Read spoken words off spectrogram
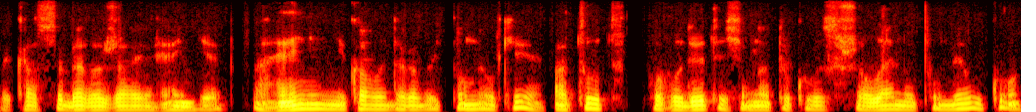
яка себе вважає генієм. А геній ніколи не робить помилки. А тут погодитися на таку шалену помилку,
